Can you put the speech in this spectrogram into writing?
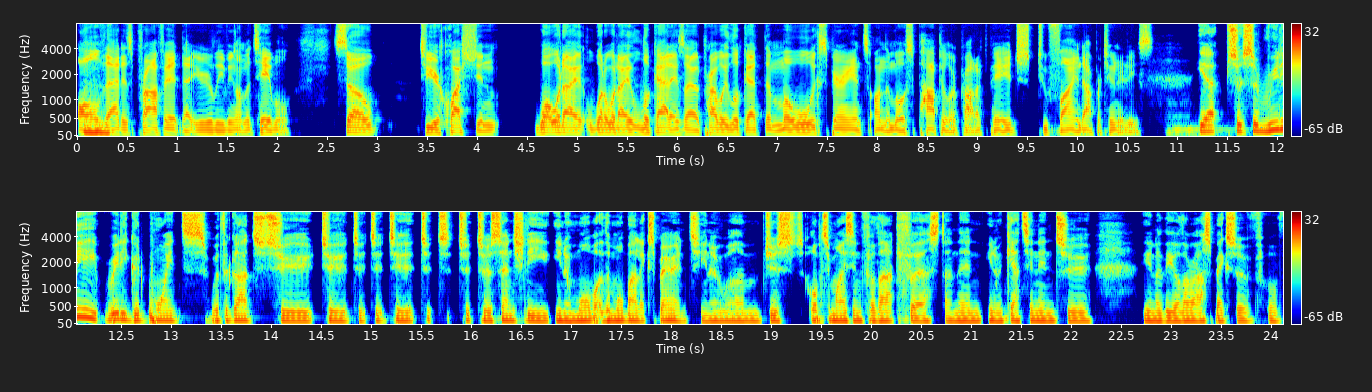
all mm-hmm. of that is profit that you're leaving on the table so to your question what would i what would i look at is i would probably look at the mobile experience on the most popular product page to find opportunities yeah so so really really good points with regards to to to to to to, to, to essentially you know mobile the mobile experience you know um just optimizing for that first and then you know getting into you know the other aspects of, of,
